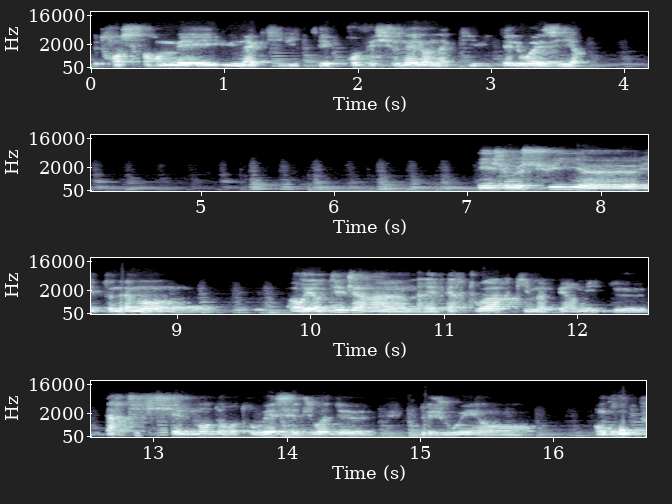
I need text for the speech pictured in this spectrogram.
de transformer une activité professionnelle en activité loisir. Et je me suis euh, étonnamment euh, orienté vers un répertoire qui m'a permis de, d'artificiellement de retrouver cette joie de, jouer en, groupe.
